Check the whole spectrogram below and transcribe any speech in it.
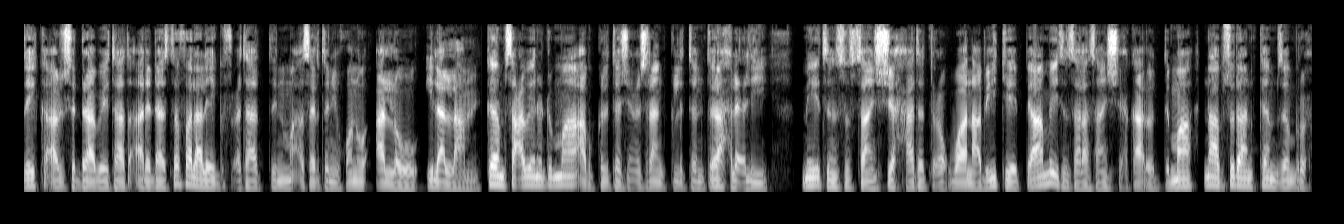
ዘይከኣሉ ስድራቤታት ኣደዳ ዝተፈላለዩ ግፍዕታትን ማእሰርትን ይኾኑ ኣለዉ ኢላ'ላ። ከም ሳዕቤኑ ድማ ኣብ ክልተ ሽሕን ዕስራን ክልተን ጥራሕ ልዕሊ ሚእትን ስሳን ሽሕ ሓተቲ ዑቕባ ናብ ኢትዮጵያ፣ ሚእትን ሰላሳን ሽሕ ካልኦት ድማ ናብ ሱዳን ከም ዘምርሑ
